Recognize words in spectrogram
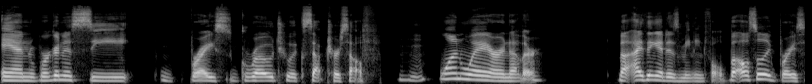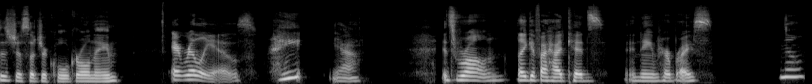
And we're gonna see Bryce grow to accept herself Mhm. one way or another. But I think it is meaningful. But also, like Bryce is just such a cool girl name, It really is. right? Yeah. It's wrong. Like if I had kids and named her Bryce. No.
